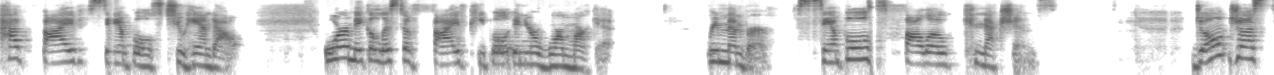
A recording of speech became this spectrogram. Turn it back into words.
have five samples to hand out, or make a list of five people in your warm market. Remember, samples follow connections. Don't just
